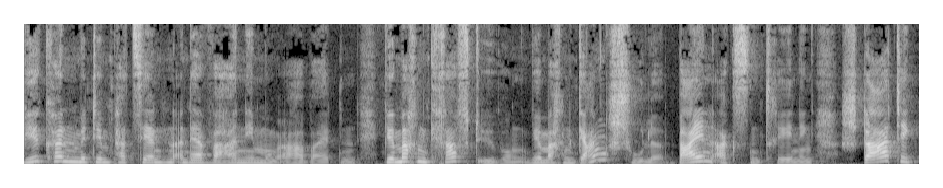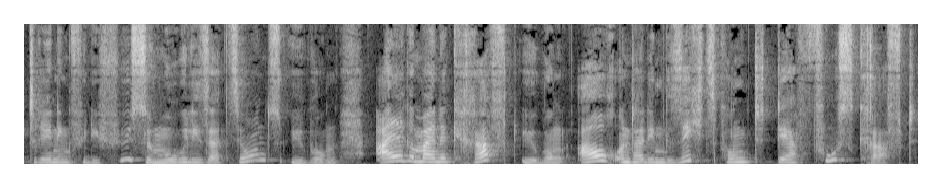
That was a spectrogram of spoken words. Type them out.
Wir können mit dem Patienten an der Wahrnehmung arbeiten. Wir machen Kraftübungen, wir machen Gangschule, Beinachsentraining, Statiktraining für die Füße, Mobilisationsübungen, allgemeine Kraftübungen, auch unter dem Gesichtspunkt der Fußkraft.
